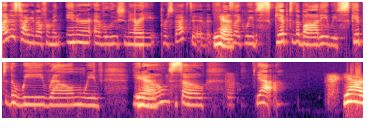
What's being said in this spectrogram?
I'm just talking about from an inner evolutionary perspective. It feels yeah. like we've skipped the body, we've skipped the we realm, we've, you yeah. know, so yeah. Yeah,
